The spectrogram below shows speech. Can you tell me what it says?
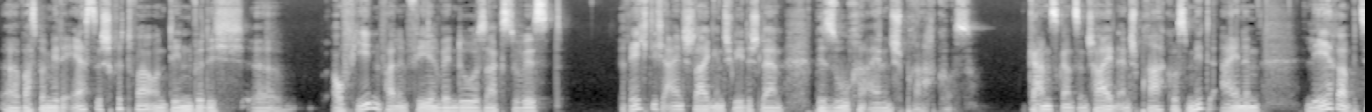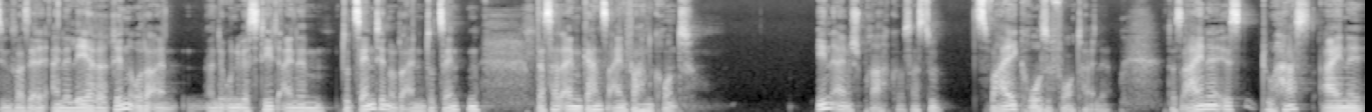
äh, was bei mir der erste Schritt war und den würde ich äh, auf jeden Fall empfehlen, wenn du sagst, du willst richtig einsteigen in Schwedisch lernen, besuche einen Sprachkurs. Ganz, ganz entscheidend, ein Sprachkurs mit einem Lehrer beziehungsweise eine Lehrerin oder ein, an der Universität einem Dozentin oder einem Dozenten. Das hat einen ganz einfachen Grund. In einem Sprachkurs hast du zwei große Vorteile. Das eine ist, du hast eine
